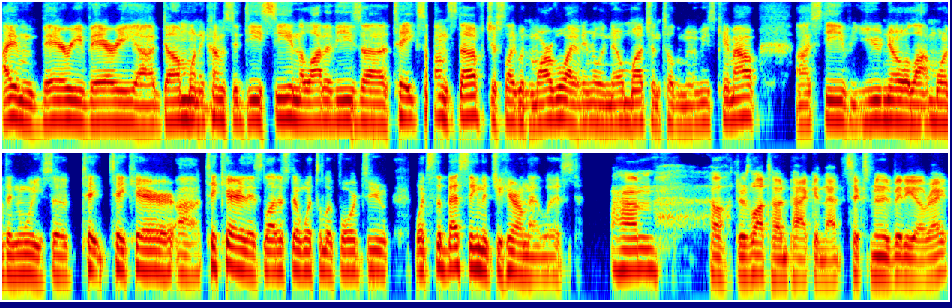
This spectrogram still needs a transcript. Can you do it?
I am very, very uh, dumb when it comes to DC and a lot of these uh, takes on stuff. Just like with Marvel, I didn't really know much until the movies came out. Uh, Steve, you know a lot more than we, so take take care. Uh, take care of this. Let us know what to look forward to. What's the best thing that you hear on that list? Um, oh, there's a lot to unpack in that six minute video, right?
